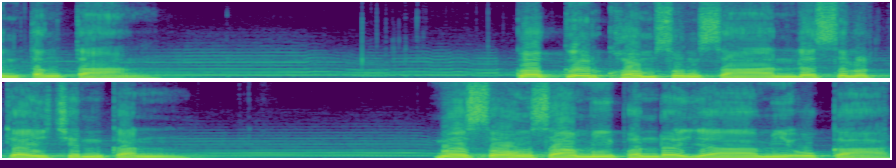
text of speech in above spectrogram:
งต่างๆ ก็เกิดความสงสารและสลดใจเช่นกัน เมื่อสองสามีภรรยามีโอกาส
